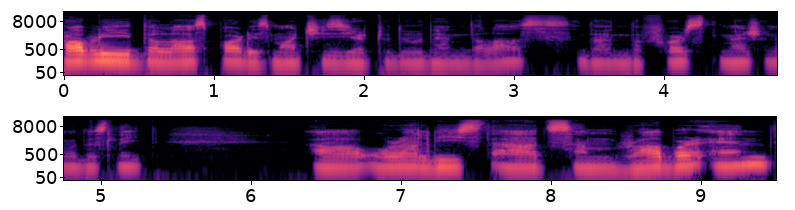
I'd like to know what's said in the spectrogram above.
probably the last part is much easier to do than the last than the first mention with the slit uh, or at least add some rubber end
